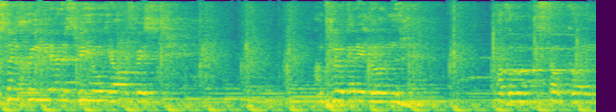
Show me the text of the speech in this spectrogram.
Och sen skildrades vi geografiskt. Han pluggade i Lund jag kom upp till Stockholm.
